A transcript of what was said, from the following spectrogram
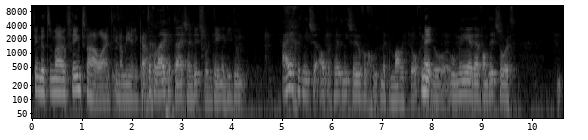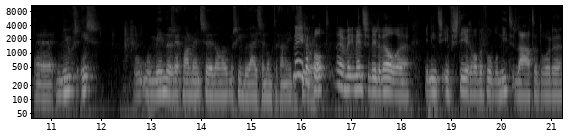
vind het maar een vreemd verhaal uit in Amerika. Maar tegelijkertijd zijn dit soort dingen die doen eigenlijk niet zo, altijd heel, niet zo heel veel goed met de markt, toch? Nee. Ik bedoel, hoe meer eh, van dit soort eh, nieuws is, hoe, hoe minder zeg maar, mensen dan ook misschien bereid zijn om te gaan investeren. Nee, dat klopt. Mensen willen wel eh, in iets investeren wat bijvoorbeeld niet later door de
